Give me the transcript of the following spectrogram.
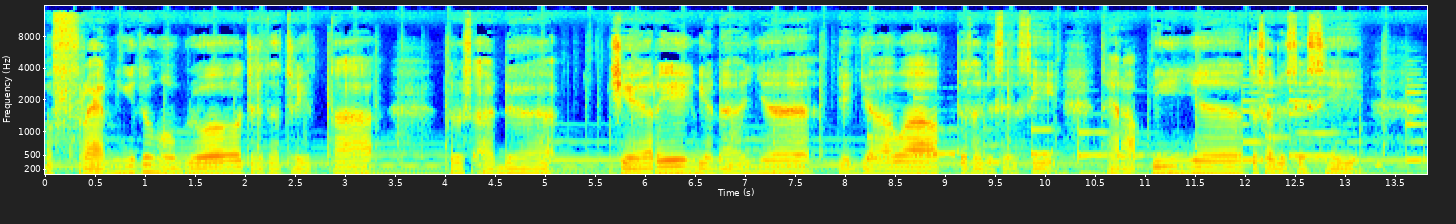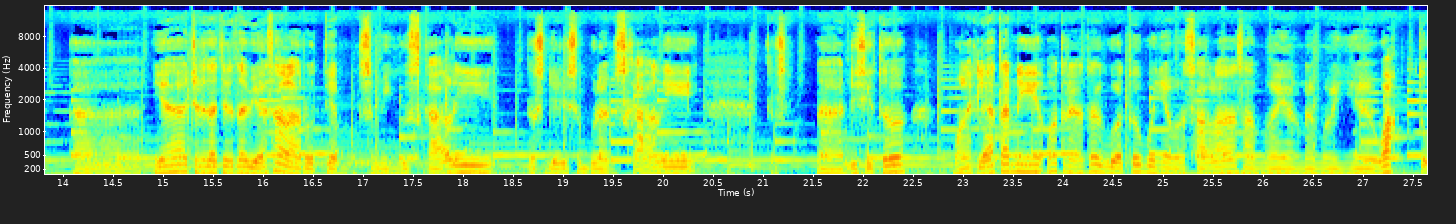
a friend gitu ngobrol cerita-cerita. Terus ada sharing dia nanya dia jawab. Terus ada sesi terapinya terus ada sesi uh, ya cerita-cerita biasa lah rutin seminggu sekali terus jadi sebulan sekali. Terus nah di situ mulai kelihatan nih oh ternyata gue tuh punya masalah sama yang namanya waktu.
